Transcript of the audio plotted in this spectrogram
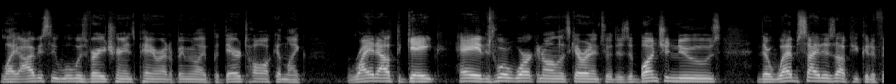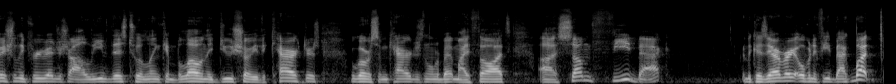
Like obviously, Will was very transparent. Up like, but they're talking like right out the gate. Hey, this is what we're working on. Let's get right into it. There's a bunch of news. Their website is up. You can officially pre-register. I'll leave this to a link in below, and they do show you the characters. We'll go over some characters in a little bit, my thoughts, uh, some feedback because they are very open to feedback. But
